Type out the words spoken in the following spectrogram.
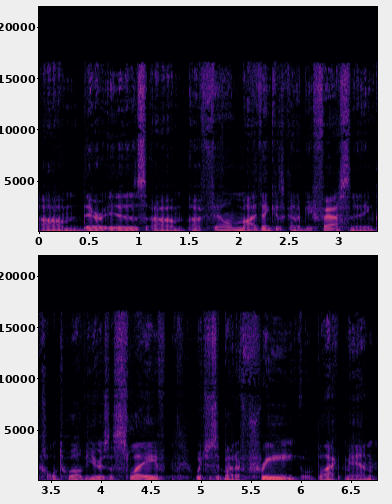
Um, there is um, a film I think is going to be fascinating called 12 Years a Slave, which is about a free black man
